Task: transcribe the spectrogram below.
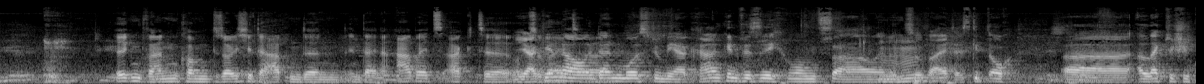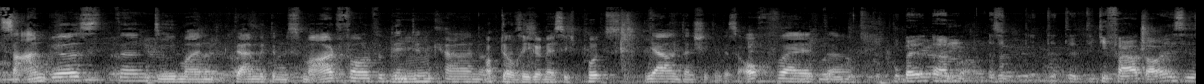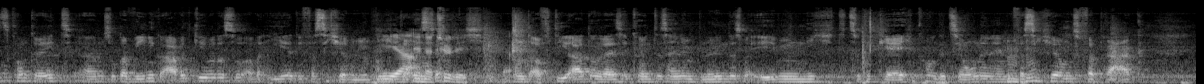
Irgendwann kommen solche Daten dann in deine Arbeitsakte und ja so genau, weiter. und dann musst du mehr Krankenversicherung zahlen und so weiter. Es gibt auch äh, elektrische Zahnbürsten, die man dann mit dem Smartphone verbinden kann. Und Ob du auch regelmäßig putzt. Ja, und dann schicken das auch weiter. Wobei, ähm, also die Gefahr da ist jetzt konkret ähm, sogar weniger Arbeitgeber oder so, aber eher die Versicherungen. Ja. Ja, natürlich. Und auf die Art und Weise könnte es einem blühen, dass man eben nicht zu den gleichen Konditionen einen Versicherungsvertrag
